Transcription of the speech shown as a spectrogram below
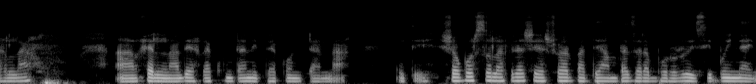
একলা আর খেলনা দেখরা কোনটা নিতে, কোনটা না। ওইতে সবর চলাফেরা শেষ হওয়ার বাদে আমরা যারা বড় রয়েছি, বই নাই,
